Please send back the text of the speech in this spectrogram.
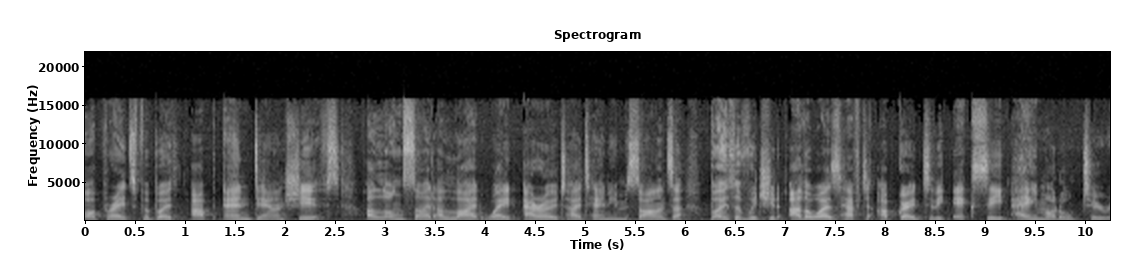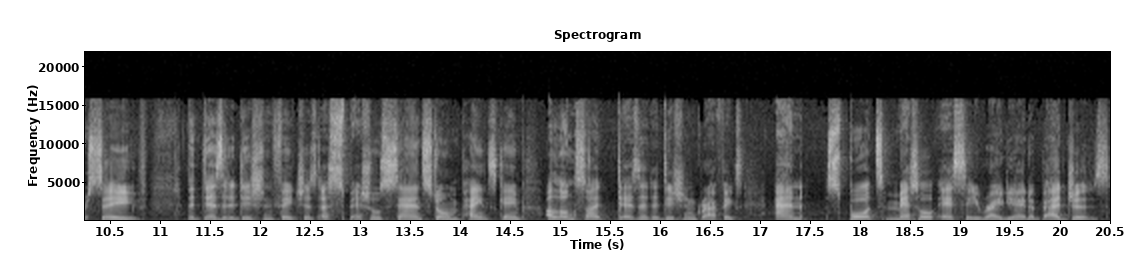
operates for both up and down shifts alongside a lightweight Arrow titanium silencer both of which you'd otherwise have to upgrade to the XCA model to receive. The Desert Edition features a special sandstorm paint scheme alongside Desert Edition graphics and sports metal SE radiator badges.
